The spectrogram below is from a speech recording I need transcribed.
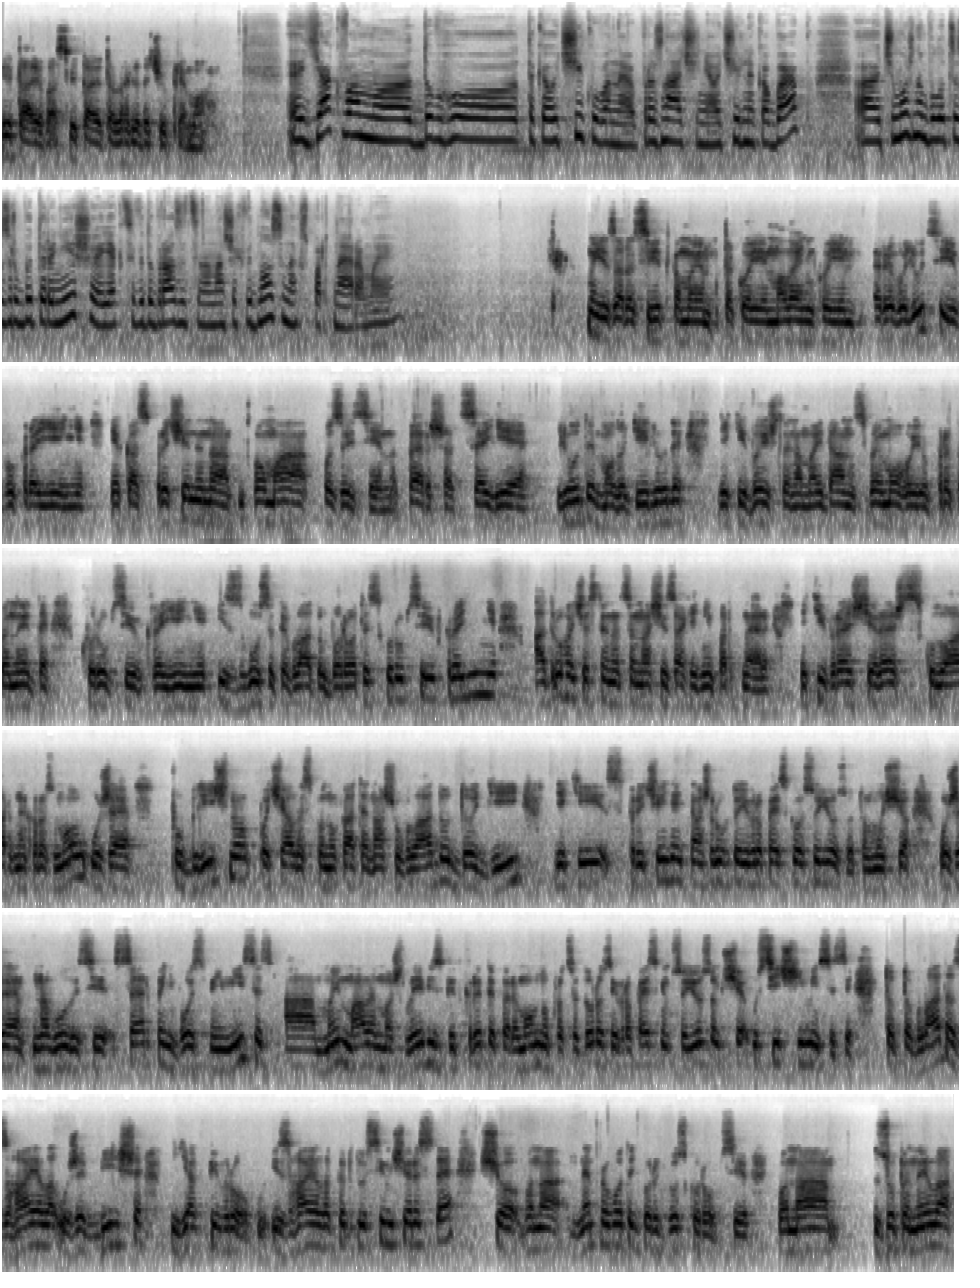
Вітаю вас, вітаю телеглядачів прямого. Е, Як вам е, довго таке очікуване призначення очільника БЕП? Е, Чи можна було це зробити раніше? Як це відобразиться на наших відносинах з партнерами? Ми є зараз свідками такої маленької революції в Україні, яка спричинена двома позиціями: перша це є люди, молоді люди, які вийшли на майдан з вимогою припинити корупцію в країні і змусити владу боротися з корупцією в країні. А друга частина це наші західні партнери, які, врешті-решт, з кулуарних розмов уже публічно почали спонукати нашу владу до дій, які спричинять наш рух до Європейського союзу, тому що уже на вулиці серпень, восьмий місяць. А ми мали можливість відкрити перемовну процедуру з європейським союзом ще у січні місяці. Тобто, влада згаяла уже більше як півроку, і згаяла передусім через те, що вона не проводить боротьбу з корупцією. Вона зупинила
